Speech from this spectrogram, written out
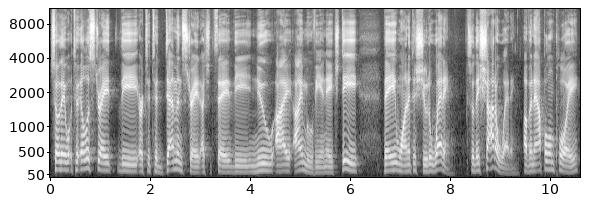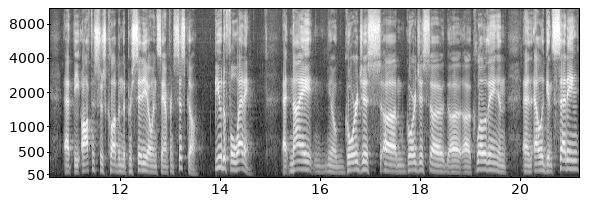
So they, to illustrate the, or to, to demonstrate, I should say, the new I, iMovie in HD, they wanted to shoot a wedding. So they shot a wedding of an Apple employee at the Officers Club in the Presidio in San Francisco. Beautiful wedding. At night, you know, gorgeous, um, gorgeous uh, uh, uh, clothing and, and elegant setting.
